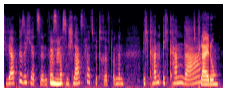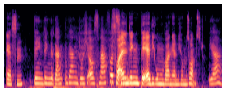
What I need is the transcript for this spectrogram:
die wir abgesichert sind, was, Mhm. was einen Schlafplatz betrifft. Und dann, ich kann, ich kann da Kleidung, Essen. den, den Gedankengang durchaus nachvollziehen. Vor allen Dingen, Beerdigungen waren ja nicht umsonst. Ja,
